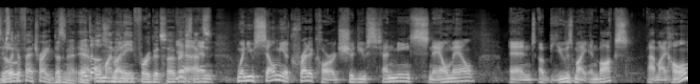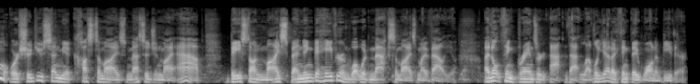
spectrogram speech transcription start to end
Seems like a fair trade, doesn't it? It Yeah, does, all my right? money for a good service. Yeah, That's- and when you sell me a credit card, should you send me snail mail and abuse my inbox at my home, or should you send me a customized message in my app based on my spending behavior and what would maximize my value? I don't think brands are at that level yet. I think they want to be there.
